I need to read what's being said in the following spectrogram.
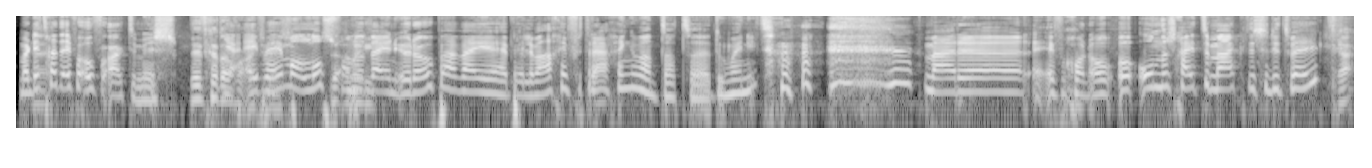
Maar dit eh, gaat even over Artemis. dit gaat Ja, over even Artemis. helemaal los De van dat wij in Europa, wij hebben helemaal geen vertragingen, want dat eh, doen wij niet. maar eh, even gewoon onderscheid te maken tussen die twee. Ja.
